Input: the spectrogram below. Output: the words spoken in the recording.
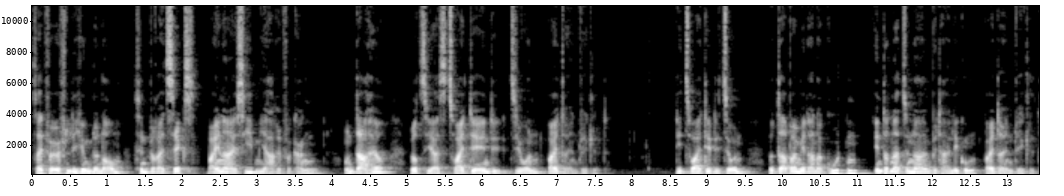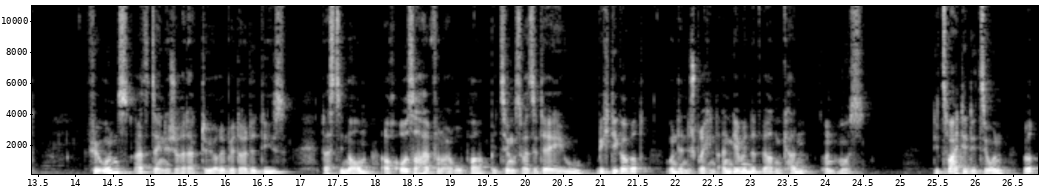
Seit Veröffentlichung der Norm sind bereits sechs, beinahe sieben Jahre vergangen und daher wird sie als zweite Edition weiterentwickelt. Die zweite Edition wird dabei mit einer guten internationalen Beteiligung weiterentwickelt. Für uns als technische Redakteure bedeutet dies, dass die Norm auch außerhalb von Europa bzw. der EU wichtiger wird und entsprechend angewendet werden kann und muss. Die zweite Edition wird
